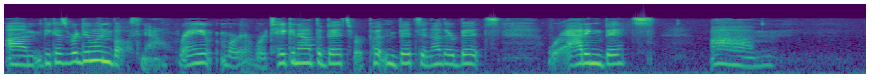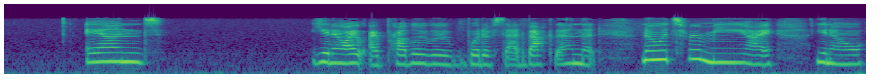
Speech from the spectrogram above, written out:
Um, because we're doing both now, right? We're we're taking out the bits, we're putting bits in other bits, we're adding bits. Um, and you know, I, I probably would have said back then that no, it's for me. I, you know,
